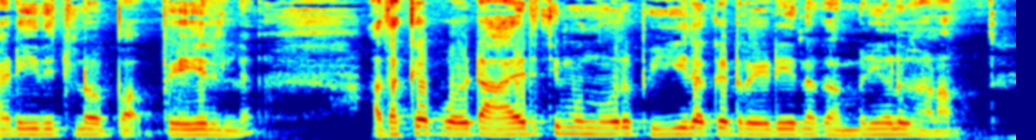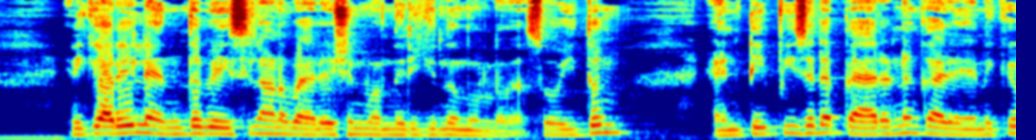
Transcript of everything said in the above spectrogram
ആഡ് ചെയ്തിട്ടുണ്ടോ പേരിൽ അതൊക്കെ പോയിട്ട് ആയിരത്തി മുന്നൂറ് പി ഇയിലൊക്കെ ട്രേഡ് ചെയ്യുന്ന കമ്പനികൾ കാണാം. എനിക്കറിയില്ല എന്ത് ബേസിലാണ് വാല്യൂഷൻ വന്നിരിക്കുന്നത് എന്നുള്ളത് സോ ഇതും എൻ ടി പി സിയുടെ പാരന്റും കാര്യം എനിക്ക്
